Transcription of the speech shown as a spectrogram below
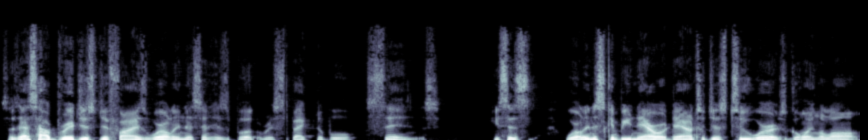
So that's how Bridges defines worldliness in his book, Respectable Sins. He says worldliness can be narrowed down to just two words going along.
